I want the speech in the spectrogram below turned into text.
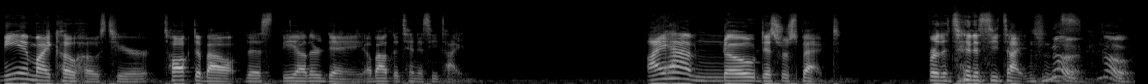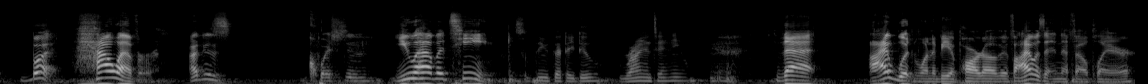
me and my co-host here talked about this the other day about the Tennessee Titans. I have no disrespect for the Tennessee Titans. no, no. But However, I just question you have a team some things that they do. Ryan Tannehill. that I wouldn't want to be a part of if I was an NFL player.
